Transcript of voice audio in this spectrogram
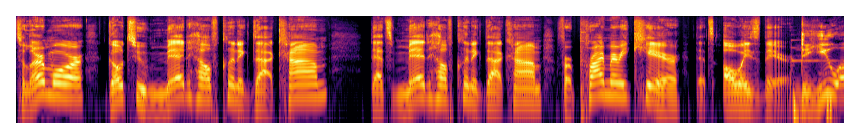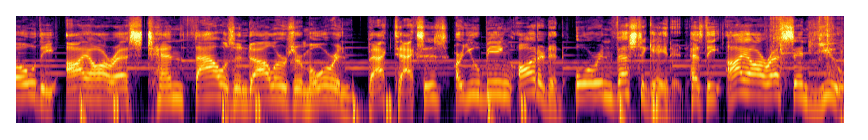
To learn more, go to medhealthclinic.com. That's medhealthclinic.com for primary care that's always there. Do you owe the IRS $10,000 or more in back taxes? Are you being audited or investigated? Has the IRS sent you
